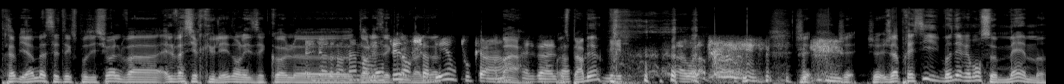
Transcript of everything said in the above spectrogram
Très bien, bah cette exposition, elle va, elle va circuler dans les écoles, euh, dans les écoles. Dans le Chablais, en tout cas. Hein. bah, elle va, elle va... bien. ah, voilà. J'apprécie modérément ce même.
